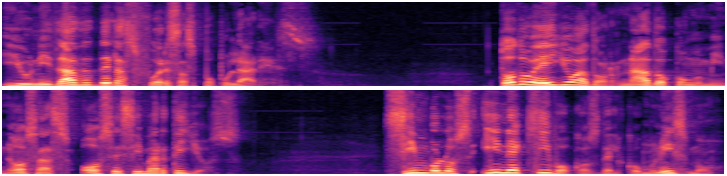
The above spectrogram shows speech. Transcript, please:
y unidad de las fuerzas populares. Todo ello adornado con ominosas hoces y martillos, símbolos inequívocos del comunismo,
